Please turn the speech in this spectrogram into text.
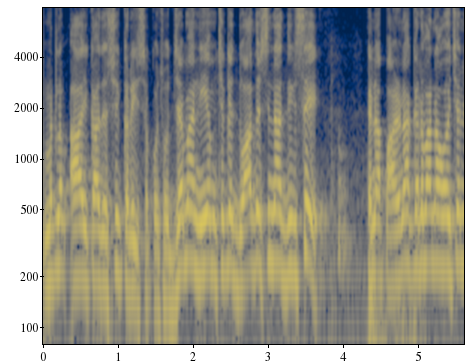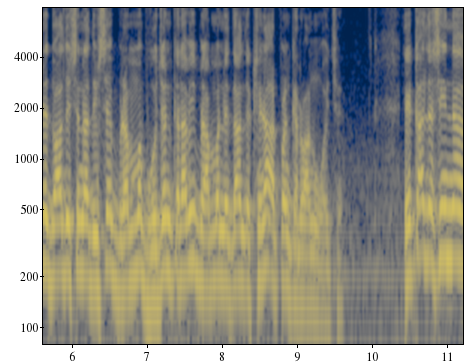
મતલબ આ એકાદશી કરી શકો છો. જેમાં નિયમ છે કે દ્વાદશીના દિવસે એના પારણા કરવાના હોય છે અને દ્વાદશીના દિવસે બ્રહ્મ ભોજન કરાવી બ્રાહ્મણને દાન દક્ષિણા અર્પણ કરવાનું હોય છે. એકાદશીના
